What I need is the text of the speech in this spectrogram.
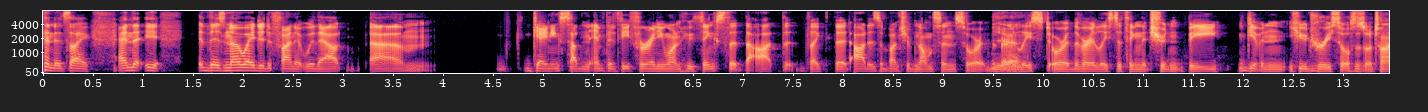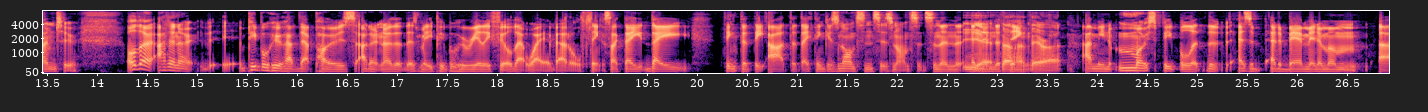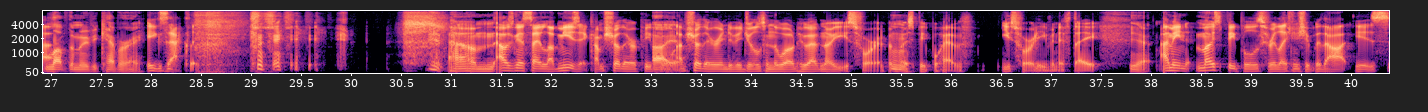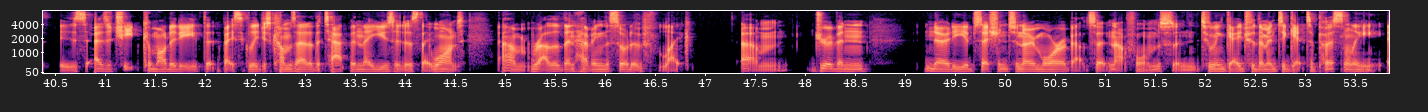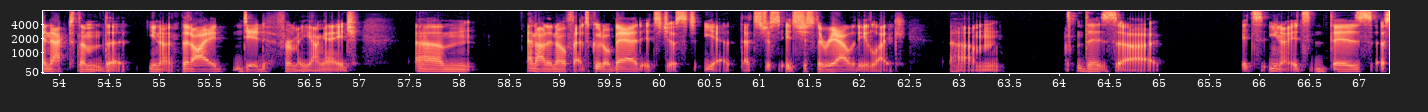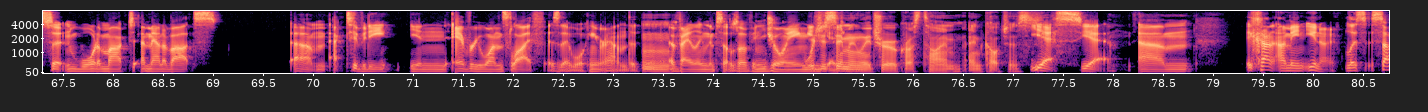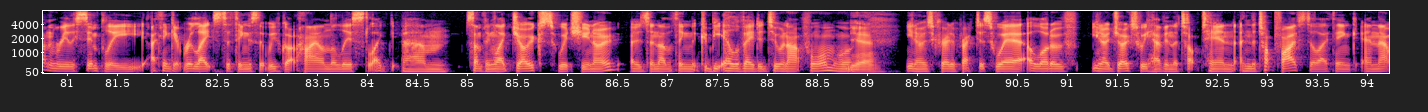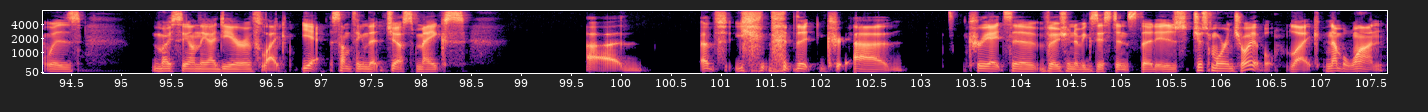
and it's like and the, it, there's no way to define it without um gaining sudden empathy for anyone who thinks that the art that like that art is a bunch of nonsense or at the Yeah. very least or at the very least a thing that shouldn't be given huge resources or time to although i don't know people who have that pose i don't know that there's many people who really feel that way about all things like they they think that the art that they think is nonsense is nonsense and then the, and yeah, then the thing their art. i mean most people at the as a, at a bare minimum uh, Love the movie Cabaret. Exactly. um, I was going to say love music. I'm sure there are people. Oh, yeah. I'm sure there are individuals in the world who have no use for it, but most people have use for it, even if they. Yeah. I mean, most people's relationship with art is is as a cheap commodity that basically just comes out of the tap and they use it as they want, um, rather than having the sort of like um, driven nerdy obsession to know more about certain art forms and to engage with them and to get to personally enact them that you know that I did from a young age. Um, and I don't know if that's good or bad. It's just yeah, that's just it's just the reality. Like um, there's uh, it's you know it's there's a certain watermarked amount of arts um, activity in everyone's life as they're walking around that Mm. availing themselves of enjoying Which is seemingly true across time and cultures. Yes, yeah. Um, it kind of, I mean, you know, let's starting really simply. I think it relates to things that we've got high on the list, like um, something like jokes, which you know is another thing that could be elevated to an art form, or Yeah. you know, is creative practice. Where a lot of you know jokes we have in the top ten and the top five still, I think, and that was mostly on the idea of like, yeah, something that just makes uh, of that uh, creates a version of existence that is just more enjoyable. Like number one,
